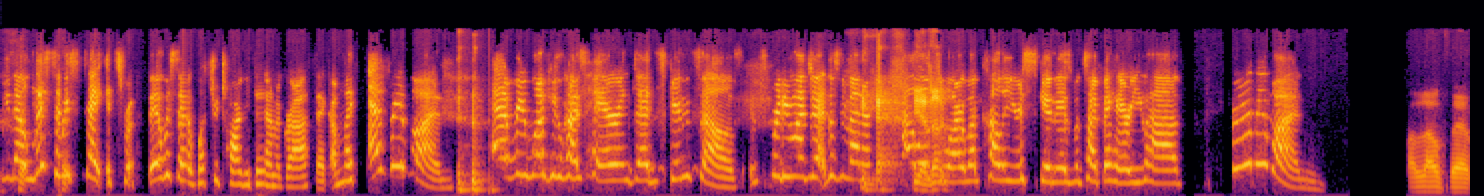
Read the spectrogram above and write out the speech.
You know, listen, we say it's. They always say, "What's your target demographic?" I'm like, everyone, everyone who has hair and dead skin cells. It's pretty much it. It doesn't matter Yeah, how yeah, old that- you are, what color your skin is, what type of hair you have. For everyone. I love that.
